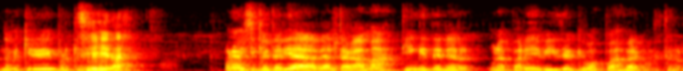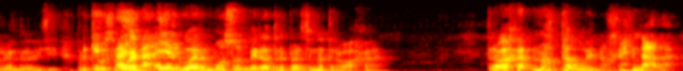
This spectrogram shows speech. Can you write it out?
No me quiero ir porque Sí, dale. Una bicicletería de alta gama tiene que tener una pared de vidrio que vos puedas ver cuando están arreglando la bici. Porque Por hay, algo hermoso en ver a otra persona trabajar. Trabajar no está bueno, en nada.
